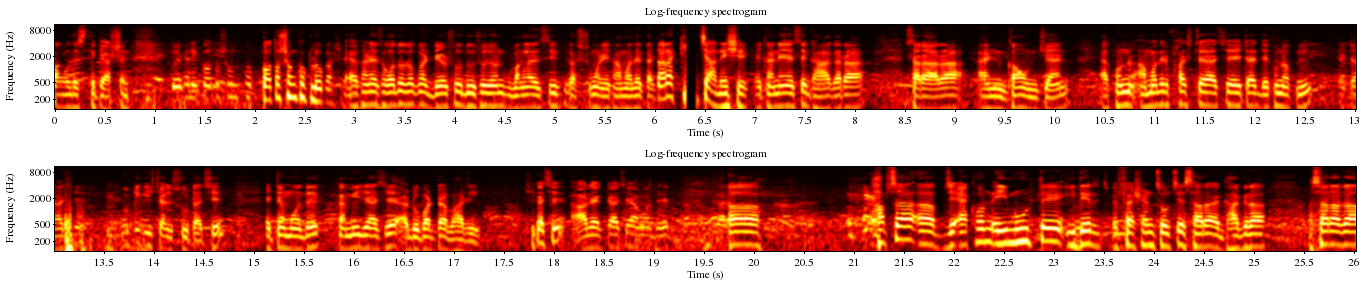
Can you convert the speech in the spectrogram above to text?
বাংলাদেশ থেকে আসেন। তো এখানে কত সংখ্যক কত সংখ্যক লোক আসেন? এখানে কত দোকান? দেড়শো দুশো জন বাংলাদেশি কাস্টমার এখানে আমাদের কাছে। তারা কি চান এসে? এখানে এসে ঘাগরা সারারা অ্যান্ড গাউন চান এখন আমাদের ফার্স্টে আছে এটা দেখুন আপনি এটা আছে বুটিক স্টাইল স্যুট আছে। এটার মধ্যে কামিজ আছে আর দুপাট্টা ভারী। ঠিক আছে আর একটা আছে আমাদের হাফসা যে এখন এই মুহূর্তে ঈদের ফ্যাশন চলছে সারা ঘাগরা সারারা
